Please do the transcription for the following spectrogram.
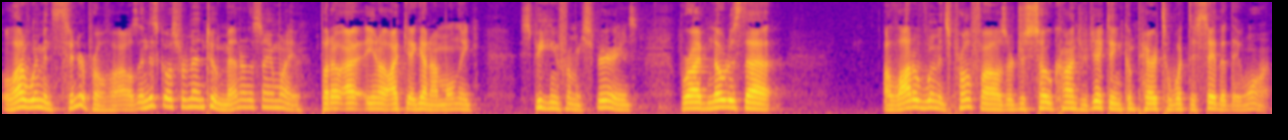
a lot of women's Tinder profiles, and this goes for men too. Men are the same way. But I, you know, I, again, I'm only speaking from experience, where I've noticed that a lot of women's profiles are just so contradicting compared to what they say that they want.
